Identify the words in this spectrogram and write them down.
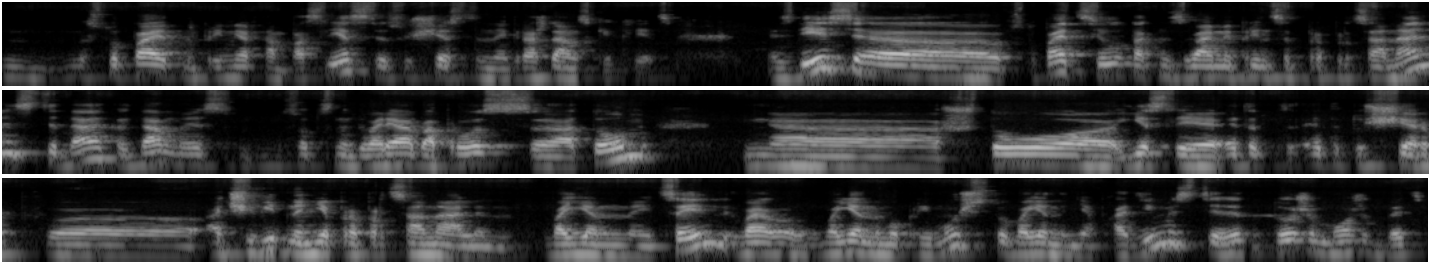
наступает, например, там последствия существенные гражданских лиц. Здесь э, вступает в силу так называемый принцип пропорциональности, да, когда мы, собственно говоря, вопрос о том, э, что если этот, этот ущерб э, очевидно непропорционален военной цели, во, военному преимуществу, военной необходимости, это тоже может быть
